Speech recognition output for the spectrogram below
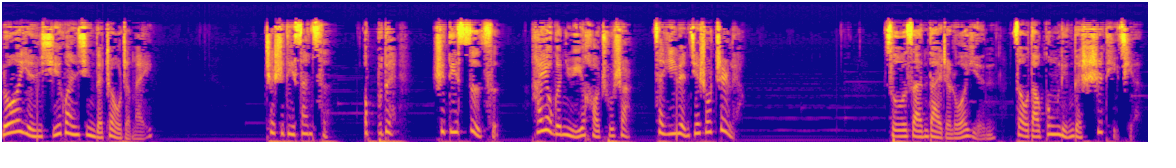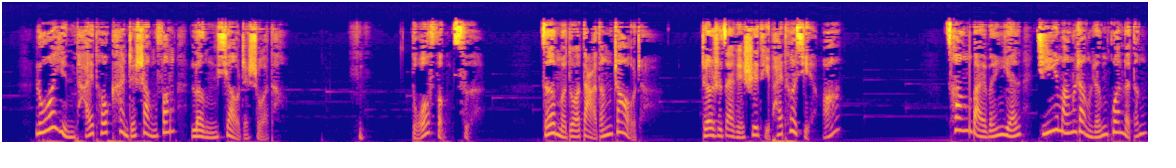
罗隐习惯性的皱着眉。这是第三次，哦，不对，是第四次，还有个女一号出事儿，在医院接受治疗。苏三带着罗隐走到宫铃的尸体前，罗隐抬头看着上方，冷笑着说道：“哼，多讽刺。”这么多大灯照着，这是在给尸体拍特写吗？苍白闻言，急忙让人关了灯。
